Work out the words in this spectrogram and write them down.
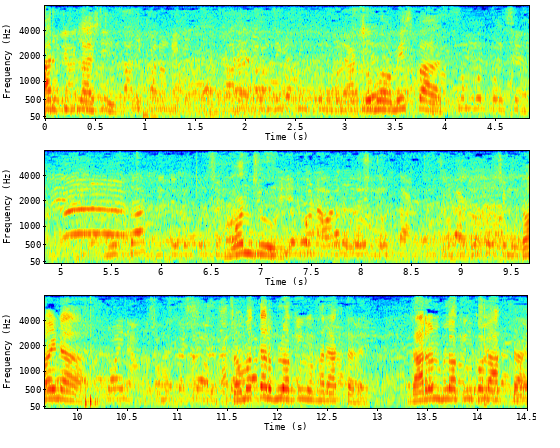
R P plastic Shubho miss pass. Mustaq দ্বিতীয় গোল করেছে মঞ্জুর। টয়না টয়না চমৎকার ব্লকিং ওখানে আক্তারে দারুণ ব্লকিং করল আক্তার।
